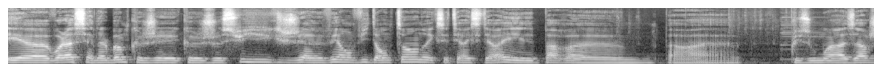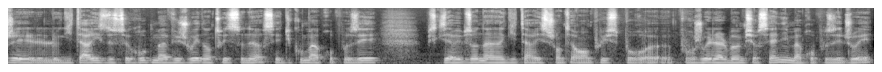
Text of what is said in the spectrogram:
Et euh, voilà, c'est un album que, j'ai, que je suis, que j'avais envie d'entendre, etc., etc. Et par, euh, par, euh, plus ou moins hasard, j'ai le guitariste de ce groupe m'a vu jouer dans Twin Stoners et du coup m'a proposé, puisqu'ils avaient besoin d'un guitariste chanteur en plus pour, pour jouer l'album sur scène, il m'a proposé de jouer.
